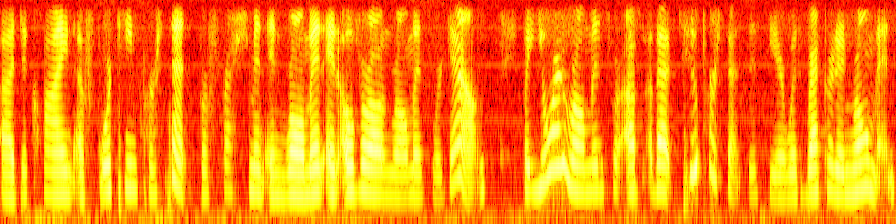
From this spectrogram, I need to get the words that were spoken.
a decline of 14% for freshman enrollment, and overall enrollments were down but your enrollments were up about 2% this year with record enrollment.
